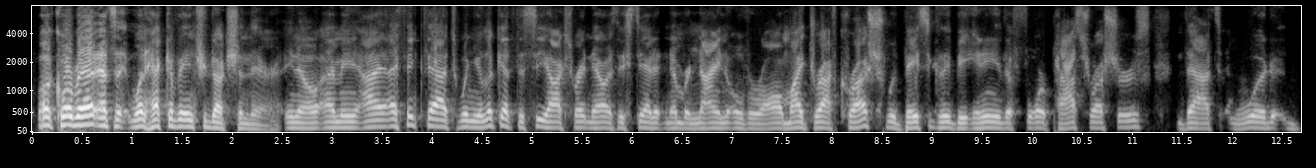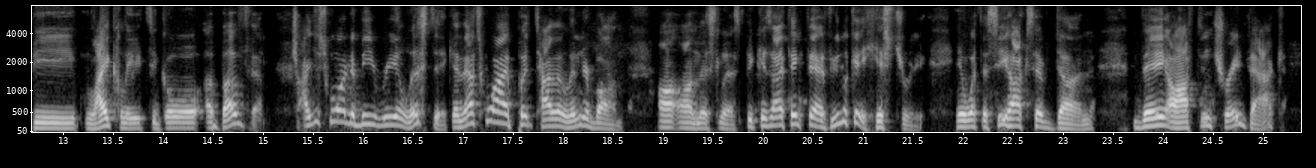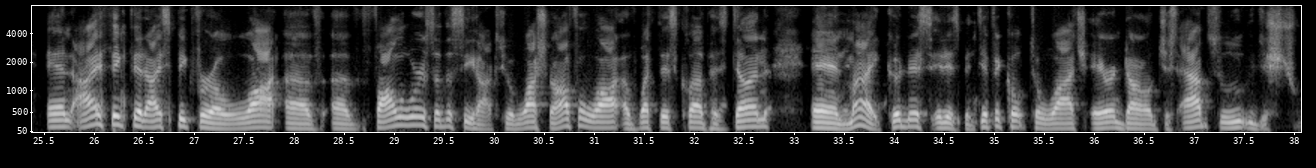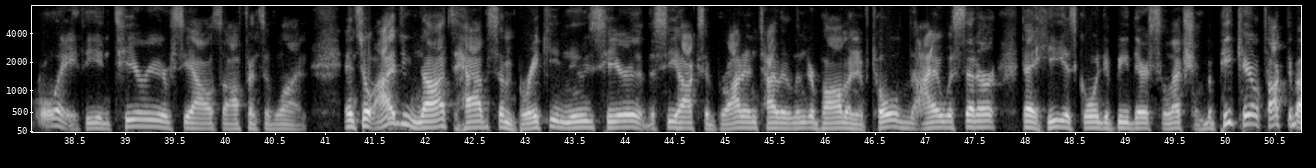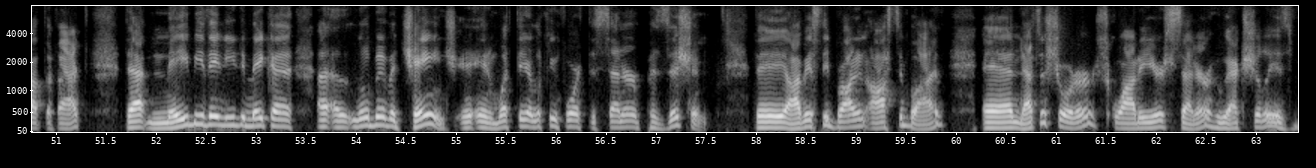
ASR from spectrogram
Well, Corbin, that's a, one heck of an introduction there. You know, I mean, I, I, think that when you look at the Seahawks right now as they stand at number nine overall, my draft crush would basically be any of the four pass rushers that would be likely to go above them. I just wanted to be realistic. And that's why I put Tyler Linderbaum on, on this list because I think that if you look at history and what the Seahawks have done, they often trade back and I think that I speak for a lot of, of followers of the Seahawks who have watched an awful lot of what this club has done and my goodness, it has been difficult to watch Aaron Donald just absolutely destroy the interior of Seattle's offensive line. And so I do not have some breaking news here that the Seahawks have brought in Tyler Linderbaum and have told the Iowa Center that he is going to be their selection. But Pete Carroll talked about the fact that maybe they need to make a, a, a little bit of a change in, in what they're looking for at the center position. They obviously brought in Austin Blythe, and that's a shorter, squattier center who actually is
